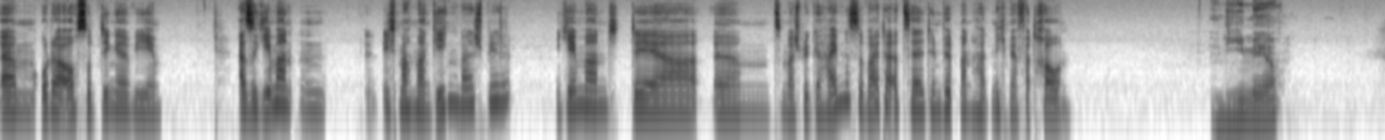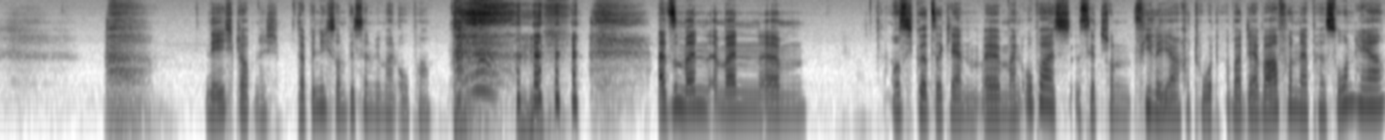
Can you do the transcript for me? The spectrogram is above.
ähm, oder auch so Dinge wie also jemanden ich mache mal ein Gegenbeispiel jemand, der ähm, zum Beispiel Geheimnisse weitererzählt, dem wird man halt nicht mehr vertrauen. Nie mehr? Nee, ich glaube nicht. Da bin ich so ein bisschen wie mein Opa. Mhm. also mein, mein ähm, muss ich kurz erklären, äh, mein Opa ist, ist jetzt schon viele Jahre tot, aber der war von der Person her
